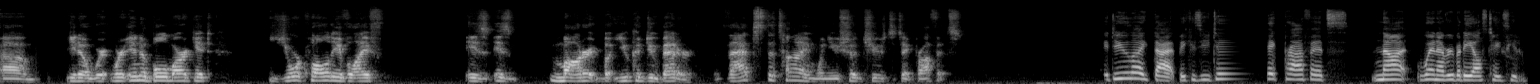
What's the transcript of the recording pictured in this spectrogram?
um, you know, we're we're in a bull market. Your quality of life is is moderate, but you could do better. That's the time when you should choose to take profits. I do like that because you ta- take profits not when everybody else takes you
